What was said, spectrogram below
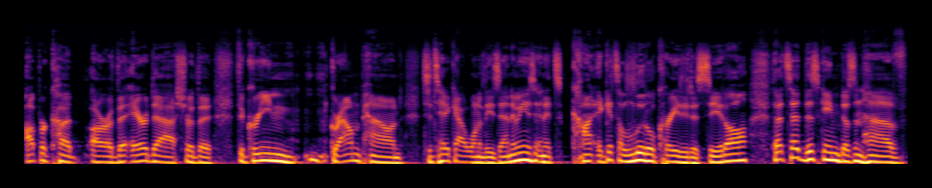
uppercut or the air dash or the the green ground pound to take out one of these enemies, and it's kind, it gets a little crazy to see it all. That said, this game doesn't have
